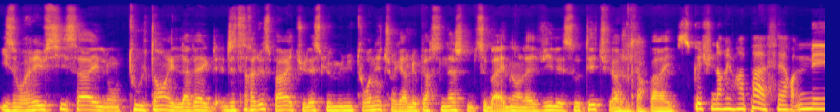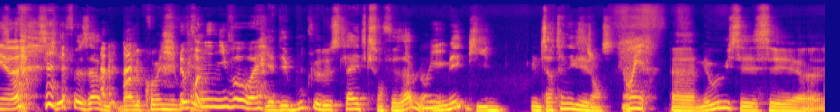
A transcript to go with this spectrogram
ils ont réussi ça, ils l'ont tout le temps, ils l'avaient avec Jet Set Radio, c'est pareil, tu laisses le menu tourner, tu regardes le personnage se balader dans la ville et sauter, tu vas faire pareil. Ce que tu n'arriveras pas à faire. Mais euh, Ce qui est faisable dans le premier niveau. le a- premier niveau, ouais. il y a des boucles de slides qui sont faisables, Oui. mais qui ont une certaine exigence. Oui. Euh, mais oui, oui, c'est, c'est, euh,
